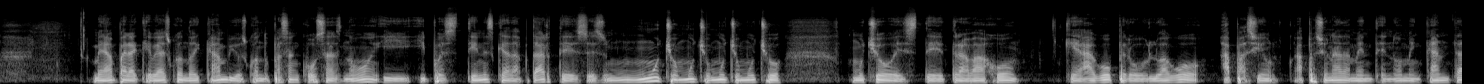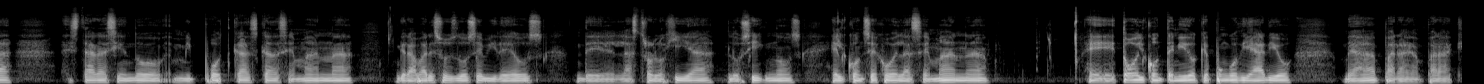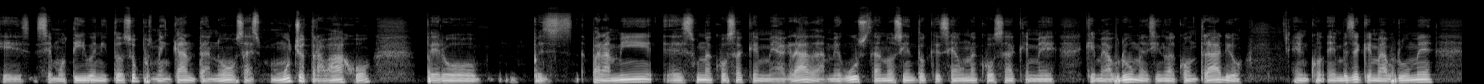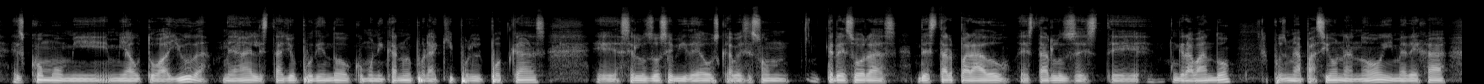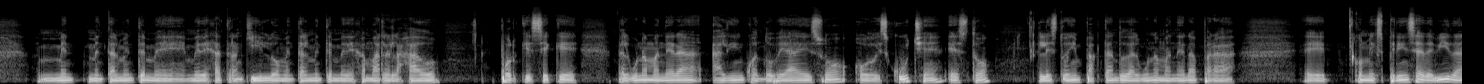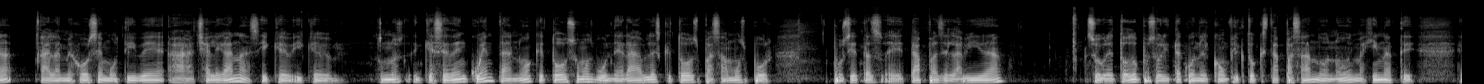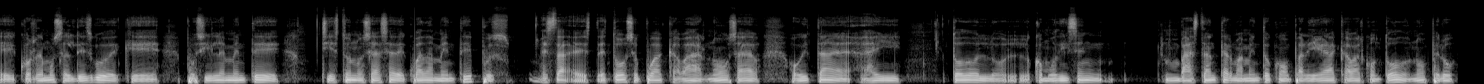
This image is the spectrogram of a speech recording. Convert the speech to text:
Para que veas cuando hay cambios, cuando pasan cosas, ¿no? Y, y pues tienes que adaptarte. Es, es, mucho, mucho, mucho, mucho, mucho este trabajo que hago, pero lo hago apasionadamente, ¿no? Me encanta estar haciendo mi podcast cada semana, grabar esos 12 videos de la astrología, los signos, el consejo de la semana, eh, todo el contenido que pongo diario, Para, para que se motiven y todo eso, pues me encanta, ¿no? O sea, es mucho trabajo, pero pues para mí es una cosa que me agrada, me gusta, no siento que sea una cosa que me, que me abrume, sino al contrario, en, vez de que me abrume, es como mi, mi autoayuda. El estar yo pudiendo comunicarme por aquí, por el podcast, eh, hacer los 12 videos, que a veces son tres horas de estar parado, estarlos este, grabando, pues me apasiona, ¿no? Y me deja, mentalmente me, me deja tranquilo, mentalmente me deja más relajado porque sé que de alguna manera alguien cuando vea eso o escuche esto, le estoy impactando de alguna manera para eh, con mi experiencia de vida, a lo mejor se motive a echarle ganas y que, y que, que se den cuenta, ¿no? Que todos somos vulnerables, que todos pasamos por, por ciertas etapas de la vida sobre todo pues ahorita con el conflicto que está pasando, ¿no? Imagínate, eh, corremos el riesgo de que posiblemente si esto no se hace adecuadamente, pues esta, este, todo se puede acabar, ¿no? O sea, ahorita hay todo lo como dicen, bastante armamento como para llegar a acabar con todo, ¿no? Pero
